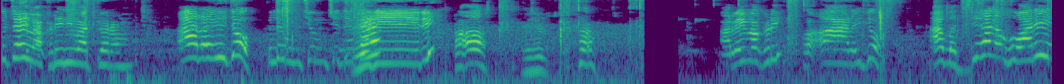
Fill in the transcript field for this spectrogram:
તું ચાઈ વાકડીની વાત કરો? આ રહી જો પેલી ઊંચી ઊંચી દેખાય. રી રી હા. હા. અરે વાકડી આ રહી જો. આ બધી છે ને હોરી.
